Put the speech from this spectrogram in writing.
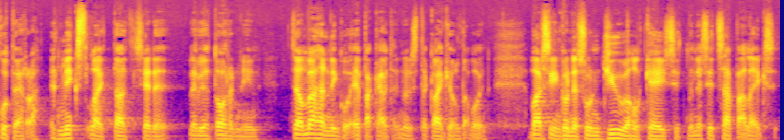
hutera, että miksi laittaa CD-levyä torniin. Se on vähän niin kuin epäkäytännöllistä kaikilta tavoin. Varsinkin kun ne sun dual caseit menee sitten säpäleiksi,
